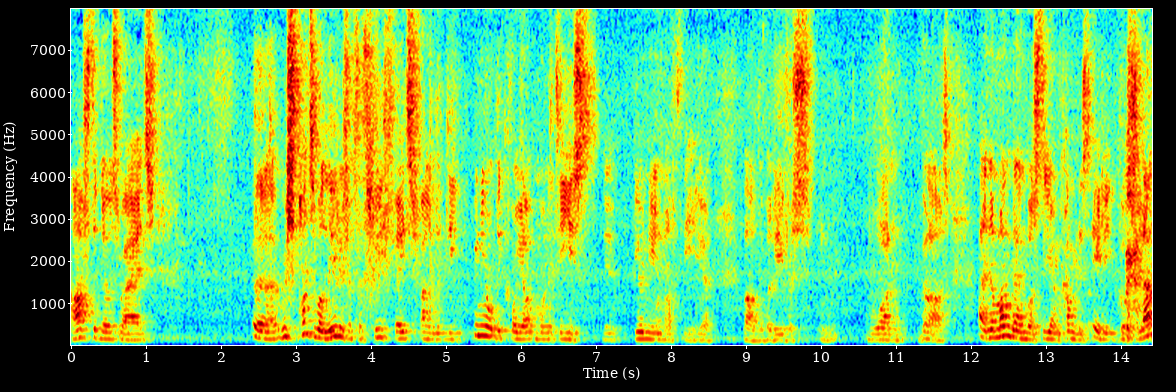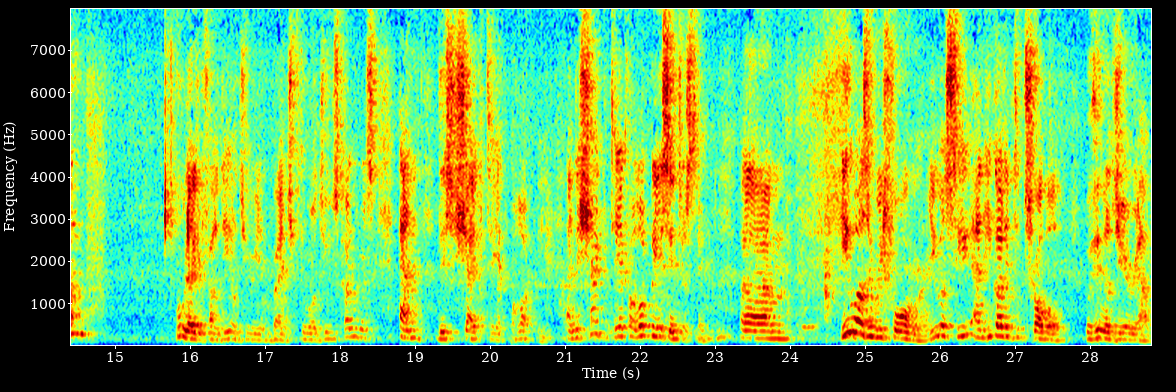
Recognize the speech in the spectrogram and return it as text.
After those riots, uh, responsible leaders of the three faiths founded the Union des Croyants Monothéistes, the union of the uh, well, the believers in one God. And among them was the young communist Elie Gozlan, who later founded the Algerian branch of the World Jewish Congress, and this Sheikh Tayyip Al-Okbi. And the Sheikh Tayyip Al-Okbi is interesting. Um, he was a reformer. He was he, and he got into trouble within Algeria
